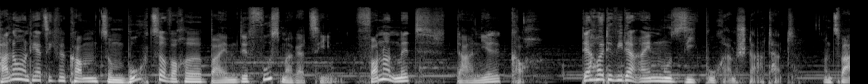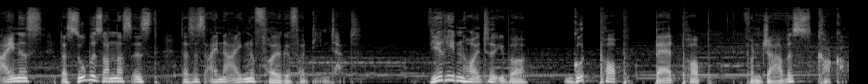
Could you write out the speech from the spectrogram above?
Hallo und herzlich willkommen zum Buch zur Woche beim Diffus Magazin von und mit Daniel Koch, der heute wieder ein Musikbuch am Start hat. Und zwar eines, das so besonders ist, dass es eine eigene Folge verdient hat. Wir reden heute über Good Pop, Bad Pop von Jarvis Cocker.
